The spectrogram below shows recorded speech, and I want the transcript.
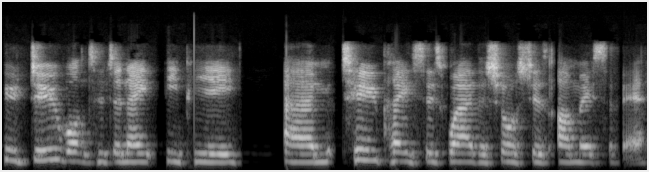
who do want to donate PPE um, to places where the shortages are most severe.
